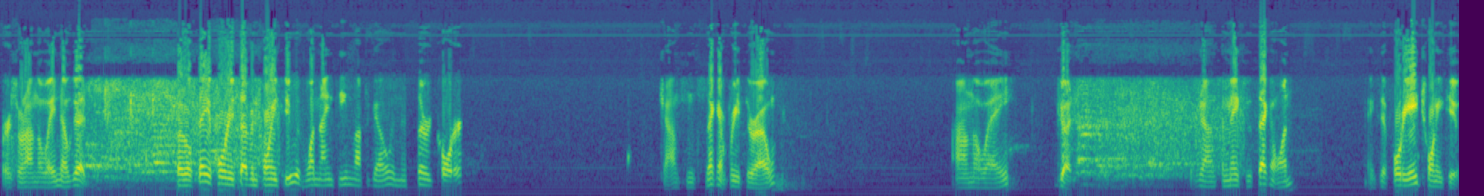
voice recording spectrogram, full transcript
First one on the way, no good. So it'll stay 47-22 with 119 left to go in the third quarter. Johnson's second free throw on the way. Good. Johnson makes the second one. Makes it 48-22.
